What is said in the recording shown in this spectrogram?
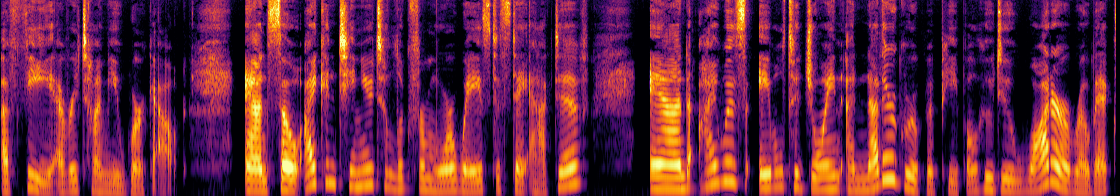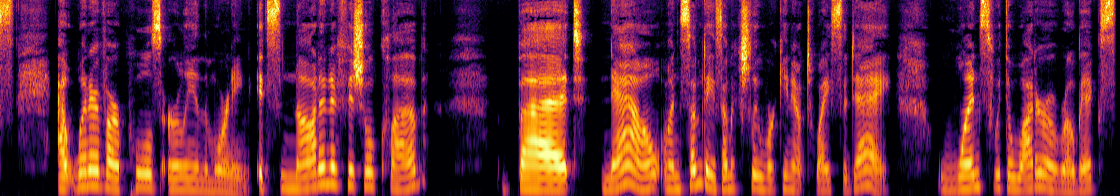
a fee every time you work out. And so I continue to look for more ways to stay active. And I was able to join another group of people who do water aerobics at one of our pools early in the morning. It's not an official club, but now on some days I'm actually working out twice a day once with the water aerobics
